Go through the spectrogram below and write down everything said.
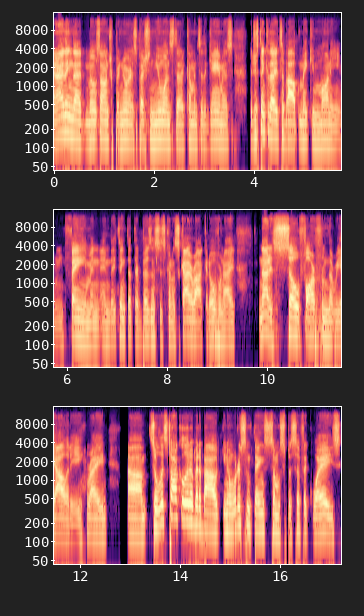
and I think that most entrepreneurs, especially new ones that are coming to the game, is they just think that it's about making money and fame, and and they think that their business is going to skyrocket overnight. And that is so far from the reality, right? Um, so let's talk a little bit about, you know, what are some things, some specific ways,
